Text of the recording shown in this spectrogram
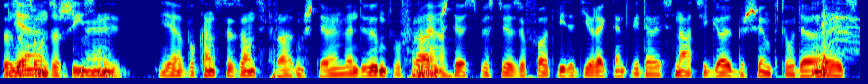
Das Ja, ist unser Schießen. mein, Ja, wo kannst du sonst Fragen stellen? Wenn du irgendwo Fragen Ja. stellst, wirst du ja sofort wieder direkt entweder als Nazi-Girl beschimpft oder als,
